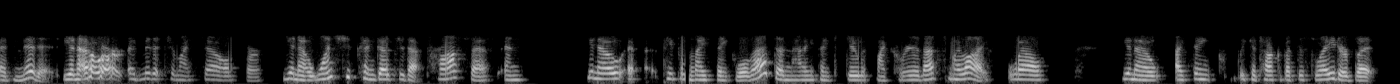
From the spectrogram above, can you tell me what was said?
admit it, you know, or admit it to myself, or, you know, once you can go through that process and, you know, people may think, well, that doesn't have anything to do with my career. That's my life. Well, you know, I think we could talk about this later, but,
